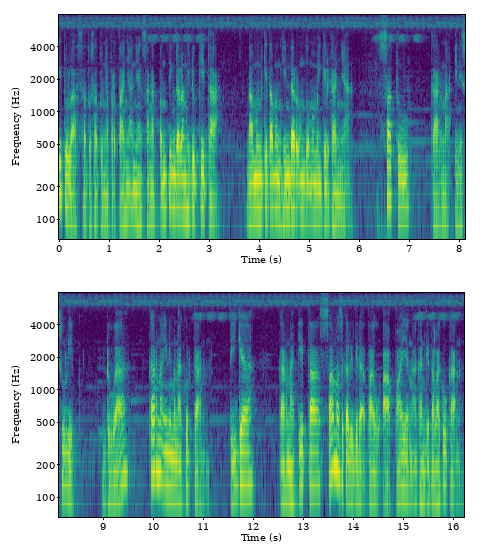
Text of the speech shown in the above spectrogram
itulah satu-satunya pertanyaan yang sangat penting dalam hidup kita namun kita menghindar untuk memikirkannya. Satu, karena ini sulit. Dua, karena ini menakutkan. Tiga, karena kita sama sekali tidak tahu apa yang akan kita lakukan.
